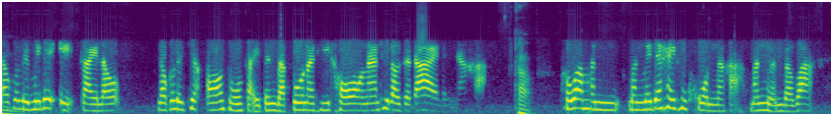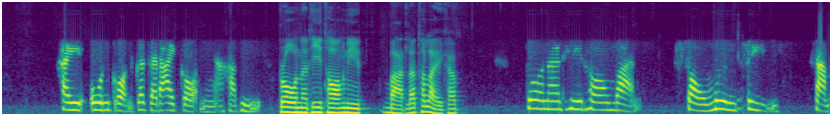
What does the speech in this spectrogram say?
เราก็เลยไม่ได้เอกใจแล้ว เราก็เลยคิดอ๋อสงสัยเป็นแบบโปรนาทีทองนะที่เราจะได้อะไรเงี้ยค่ะ ครับ เพราะว่ามันมันไม่ได้ให้ทุกคนนะคะ มันเหมือนแบบว่า ใครโอนก่อนก็จะได้ก่อนเนี้ยค่ะพี่ โปรนาทีทองนี่บาทละเท่าไหร่ครับ โปรนาทีทองบาทสองหมื่นสี่สาม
